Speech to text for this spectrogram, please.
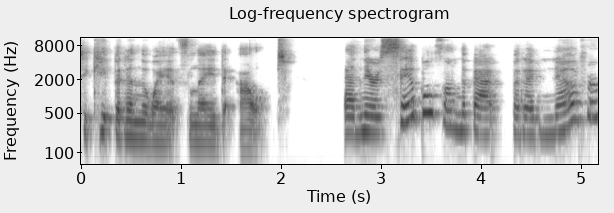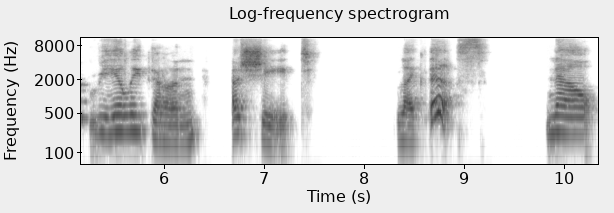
to keep it in the way it's laid out. And there's samples on the back, but I've never really done a sheet like this. Now,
